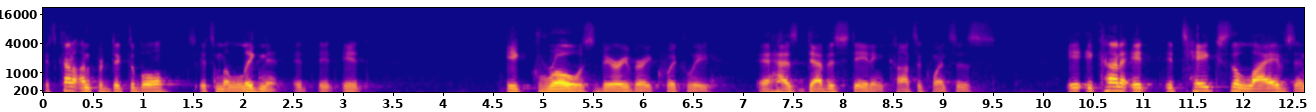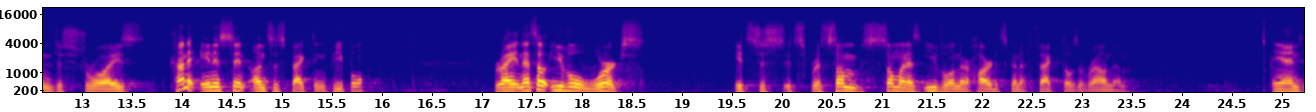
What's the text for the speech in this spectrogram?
it's kind of unpredictable, it's, it's malignant. It, it, it, it grows very, very quickly. It has devastating consequences. It, it kind of it, it takes the lives and destroys kind of innocent, unsuspecting people. Right? And that's how evil works. It's just it's for some someone has evil in their heart, it's going to affect those around them. And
